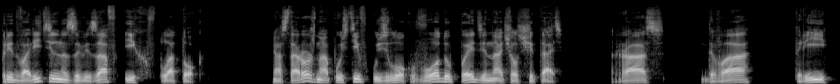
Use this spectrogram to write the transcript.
предварительно завязав их в платок. Осторожно опустив узелок в воду, Пэдди начал считать. Раз, два, три.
